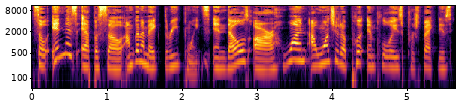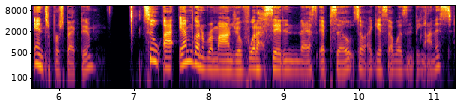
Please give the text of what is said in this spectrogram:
So in this episode, I'm going to make three points and those are one, I want you to put employees perspectives into perspective. Two, I am going to remind you of what I said in the last episode. So I guess I wasn't being honest.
